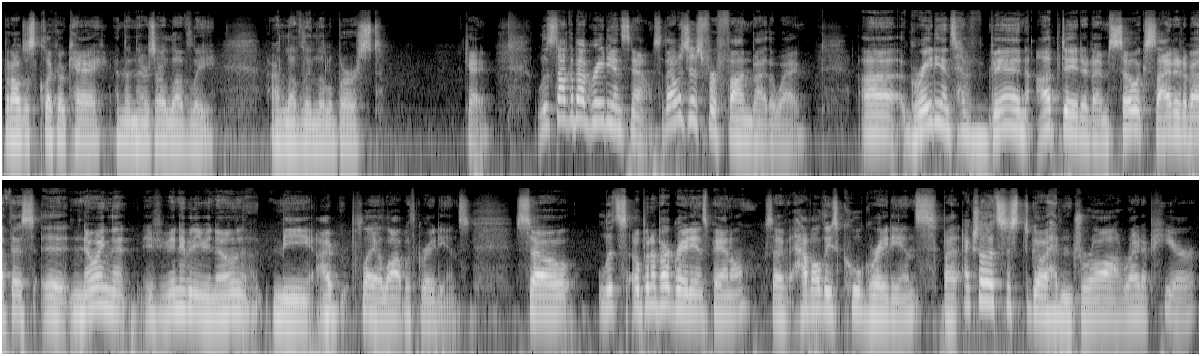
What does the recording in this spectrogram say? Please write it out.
but I'll just click OK, and then there's our lovely, our lovely little burst. Okay, let's talk about gradients now. So that was just for fun, by the way. Uh, gradients have been updated. I'm so excited about this, uh, knowing that if anybody you know me, I play a lot with gradients. So let's open up our gradients panel. So I have all these cool gradients, but actually let's just go ahead and draw right up here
